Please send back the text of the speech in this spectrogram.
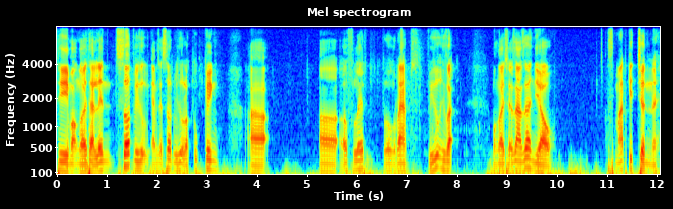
Thì mọi người có thể lên search ví dụ em sẽ search ví dụ là cooking uh, uh, affiliate program ví dụ như vậy. Mọi người sẽ ra rất là nhiều smart kitchen này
